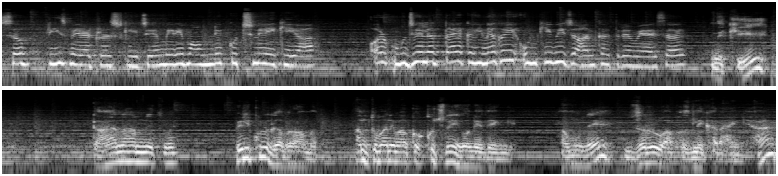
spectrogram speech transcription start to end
सर प्लीज़ मेरा ट्रस्ट कीजिए। मेरी मॉम ने कुछ नहीं किया। और मुझे लगता है कहीं ना कहीं उनकी भी जान खतरे में है सर। निकी कहा ना हमने तुम्हें? बिल्कुल घबराओ मत। हम तुम्हारी माँ को कुछ नहीं होने देंगे। हम उन्हें ज़रूर वापस लेकर आएँगे हाँ?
